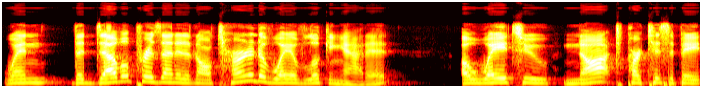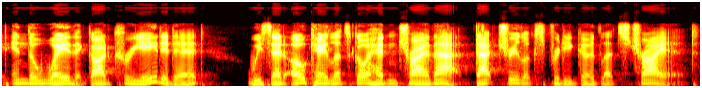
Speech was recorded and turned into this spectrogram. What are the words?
When the devil presented an alternative way of looking at it, a way to not participate in the way that God created it, we said, okay, let's go ahead and try that. That tree looks pretty good. Let's try it.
